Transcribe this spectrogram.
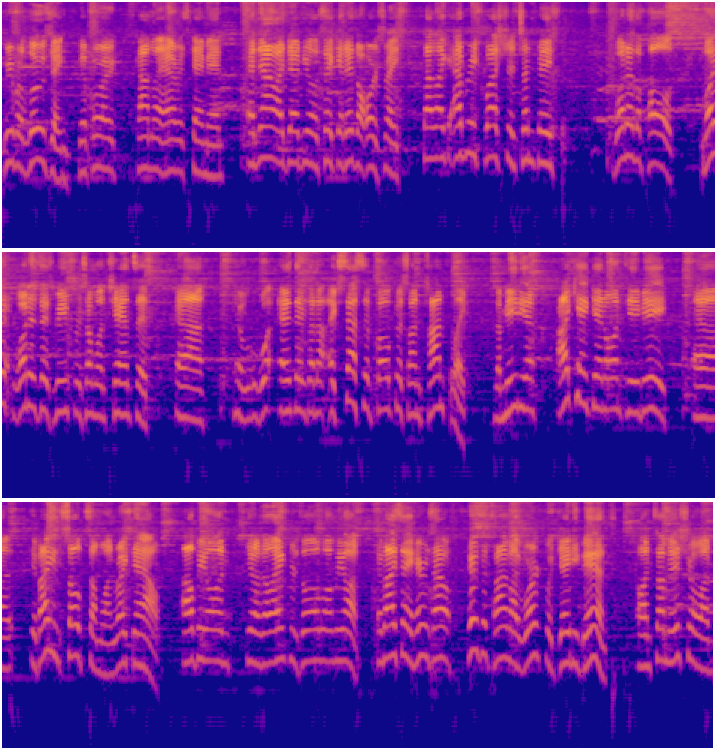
we were losing before Kamala Harris came in. And now I genuinely think it is a horse race. But like every question shouldn't be, what are the polls? What, what does this mean for someone's chances? Uh, and there's an excessive focus on conflict. The media, I can't get on TV. Uh, if I insult someone right now, I'll be on, you know, the anchors all want me on. If I say, here's how, here's the time I worked with JD Vance on some issue on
